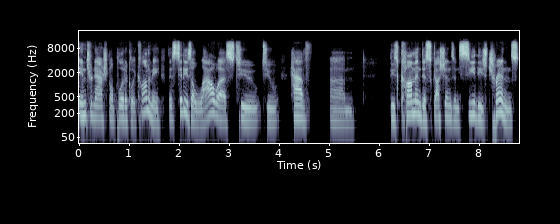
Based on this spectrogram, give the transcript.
international political economy that cities allow us to to have um, these common discussions and see these trends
